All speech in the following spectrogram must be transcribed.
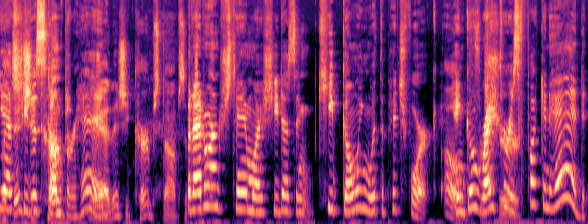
yes, then she, does stomp her head. yeah then she curb stomps him but I don't understand why she doesn't keep going with the pitchfork Oh, and go right through his fucking head.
